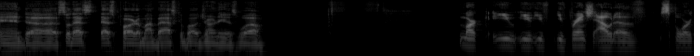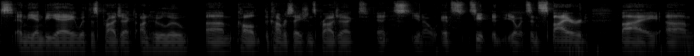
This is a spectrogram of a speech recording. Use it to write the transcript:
and uh, so that's that's part of my basketball journey as well. Marc, you you you've you've branched out of sports and the NBA with this project on Hulu um, called the Conversations Project. It's you know it's see, it, you know it's inspired by um,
